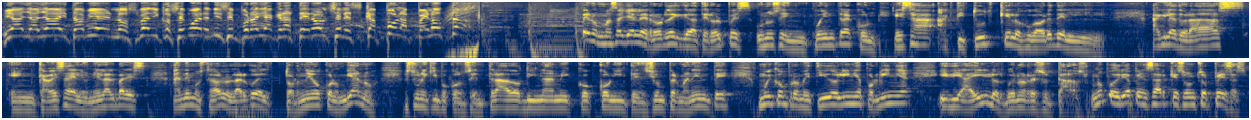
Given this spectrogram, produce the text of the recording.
Y ay, ay, ay, también los médicos se mueren. Dicen por ahí a Graterol se le escapó la pelota. Pero más allá del error de Graterol, pues uno se encuentra con esa actitud que los jugadores del Águilas Doradas en cabeza de Leonel Álvarez han demostrado a lo largo del torneo colombiano. Es un equipo concentrado, dinámico, con intención permanente, muy comprometido línea por línea y de ahí los buenos resultados. Uno podría pensar que son sorpresas,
